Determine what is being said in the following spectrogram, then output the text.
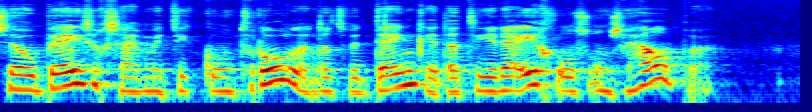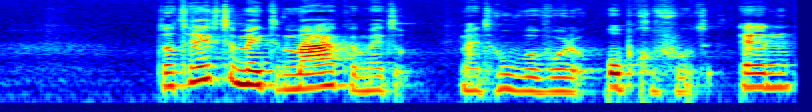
zo bezig zijn met die controle, dat we denken dat die regels ons helpen? Dat heeft ermee te maken met, met hoe we worden opgevoed. En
